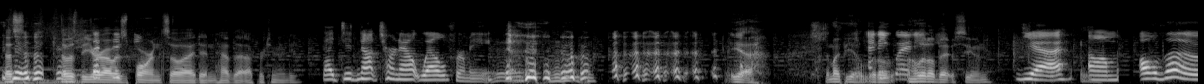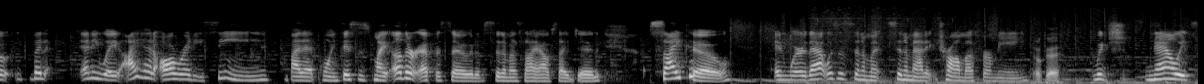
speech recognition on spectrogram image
that's that was the year That I did- was born, so I didn't have that opportunity. That did not turn out well for me. Yeah, it might be a little Anyway. a little bit soon. Yeah. Um. Although, but anyway, I had already seen by that point. This is my other episode of Cinema Psyops I did, Psycho, and where that was a cinema cinematic trauma for me. Okay. Which now it's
